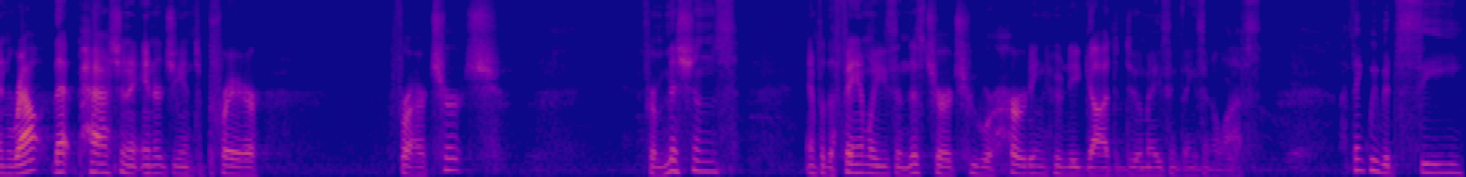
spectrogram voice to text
and route that passion and energy into prayer for our church, for missions, and for the families in this church who are hurting, who need God to do amazing things in their lives. I think we would see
